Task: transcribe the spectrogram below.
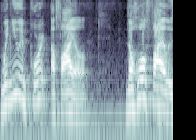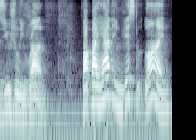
when you import a file, the whole file is usually run. But by having this line,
